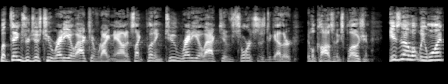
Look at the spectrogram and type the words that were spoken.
But things are just too radioactive right now. And it's like putting two radioactive sources together, it'll cause an explosion. Isn't that what we want?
